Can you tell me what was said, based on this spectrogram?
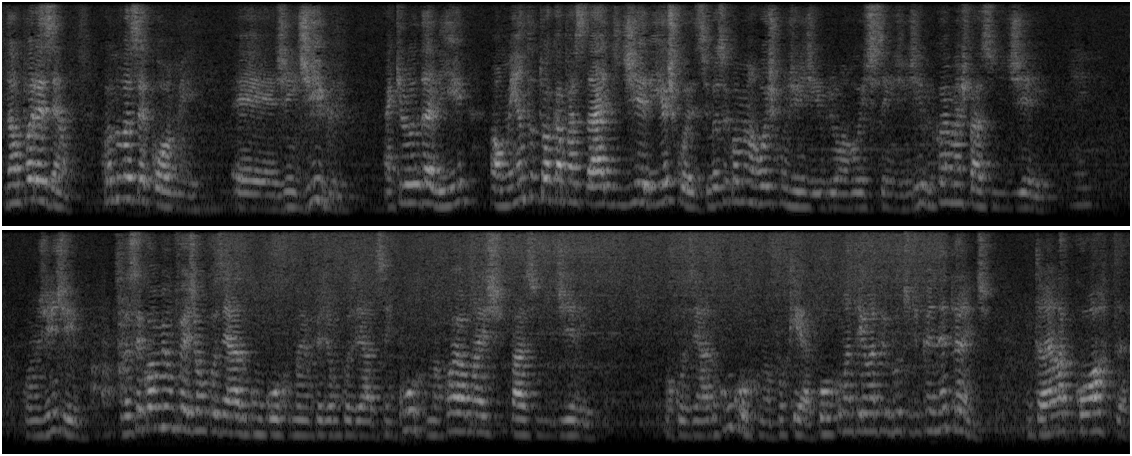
Então, por exemplo, quando você come é, gengibre, aquilo dali aumenta a tua capacidade de digerir as coisas. Se você come um arroz com gengibre e um arroz sem gengibre, qual é mais fácil de digerir? Com gengibre. Se você come um feijão cozinhado com cúrcuma e um feijão cozinhado sem cúrcuma, qual é o mais fácil de digerir? O cozinhado com cúrcuma, porque a cúrcuma tem um atributo de penetrante. Então ela corta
